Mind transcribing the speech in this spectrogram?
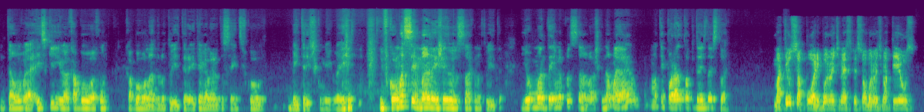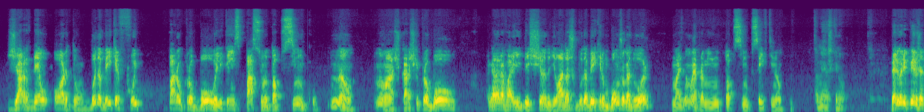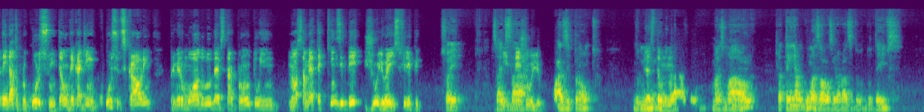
Então, é isso que acabou, acabou rolando no Twitter aí, que a galera do Saints ficou bem triste comigo aí. E ficou uma semana enchendo o saco no Twitter. E eu mantenho a minha posição. Eu acho que não é uma temporada top 10 da história. Matheus Sapori, boa noite, mestre pessoal. Boa noite, Matheus. Jardel Orton, Buda Baker foi para o Pro Bowl, ele tem espaço no top 5? Não, não acho, cara. Acho que Pro Bowl a galera vai deixando de lado. Acho que o Buda Baker é um bom jogador, mas não é para mim um top 5 safety, não. Também acho que não. Velho Garimpeiro já tem data para o curso, então, recadinho: curso de scouting, primeiro módulo deve estar pronto em nossa meta é 15 de julho, é isso, Felipe? Isso aí. Site 15 de julho. Quase pronto. Domingo, estamos... mais uma aula. Já tem algumas aulas gravadas do, do Davis.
